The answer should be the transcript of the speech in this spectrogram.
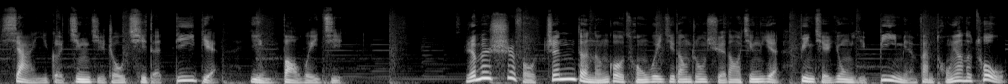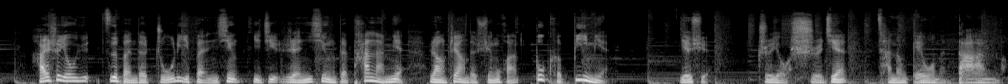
下一个经济周期的低点引爆危机。人们是否真的能够从危机当中学到经验，并且用以避免犯同样的错误？还是由于资本的逐利本性以及人性的贪婪面，让这样的循环不可避免？也许，只有时间才能给我们答案了。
